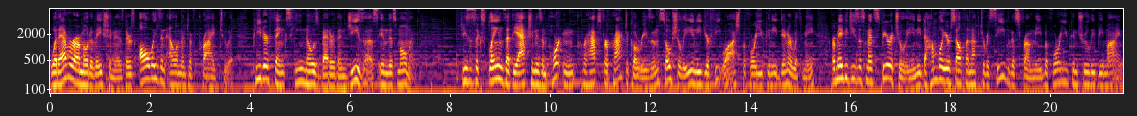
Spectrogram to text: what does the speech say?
whatever our motivation is, there's always an element of pride to it. Peter thinks he knows better than Jesus in this moment. Jesus explains that the action is important, perhaps for practical reasons. Socially, you need your feet washed before you can eat dinner with me. Or maybe Jesus meant spiritually, you need to humble yourself enough to receive this from me before you can truly be mine.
